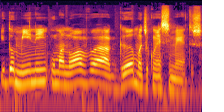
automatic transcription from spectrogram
e dominem uma nova gama de conhecimentos.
